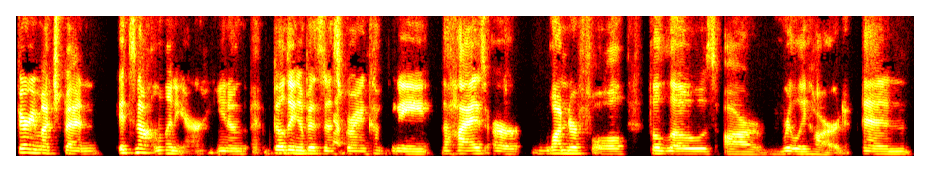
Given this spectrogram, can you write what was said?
very much been it's not linear you know building a business growing a company the highs are wonderful the lows are really hard and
